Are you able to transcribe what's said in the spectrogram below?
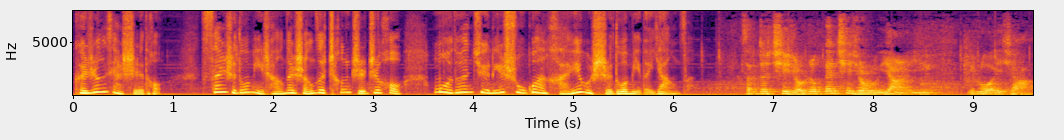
可扔下石头，三十多米长的绳子撑直之后，末端距离树冠还有十多米的样子。这这气球就跟气球一样，一一落一下，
